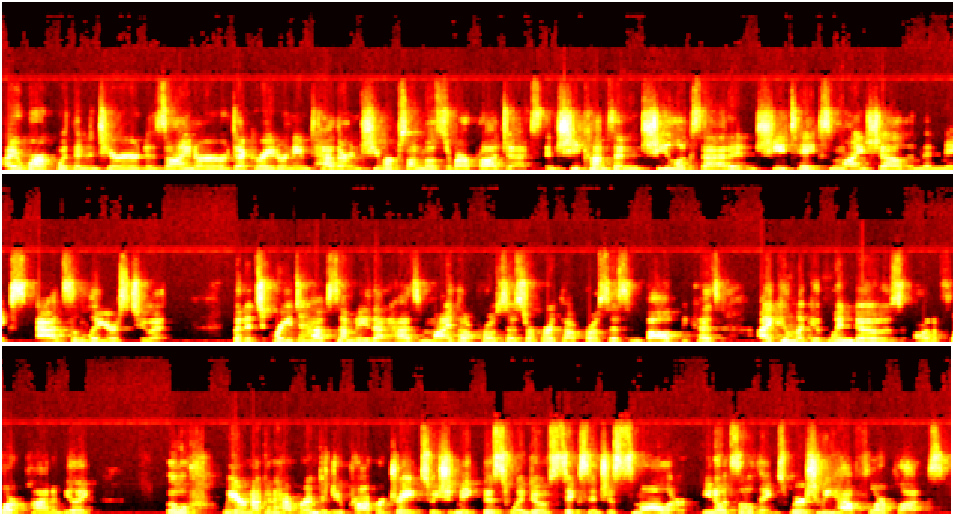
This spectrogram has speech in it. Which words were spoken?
I work with an interior designer or decorator named Heather, and she works on most of our projects. And she comes in and she looks at it and she takes my shell and then makes adds the layers to it. But it's great to have somebody that has my thought process or her thought process involved because I can look at windows on a floor plan and be like, oof, we are not going to have room to do proper drapes. We should make this window six inches smaller. You know, it's little things. Where should we have floor plugs?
